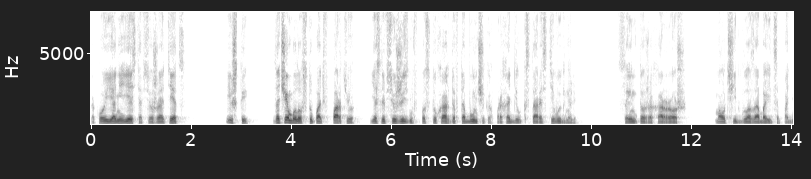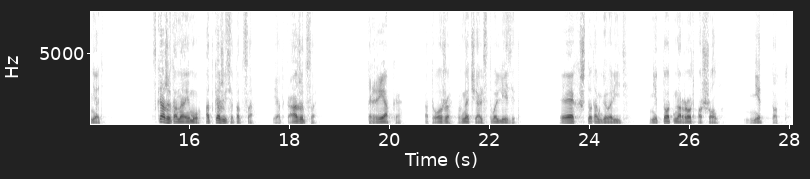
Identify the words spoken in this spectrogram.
Какой я не есть, а все же отец. Ишь ты, зачем было вступать в партию, если всю жизнь в пастухах да в табунчиках проходил, к старости выгнали? Сын тоже хорош, молчит, глаза боится поднять. Скажет она ему, откажись от отца, и откажется. Тряпка, а тоже в начальство лезет. Эх, что там говорить, не тот народ пошел, не тот.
